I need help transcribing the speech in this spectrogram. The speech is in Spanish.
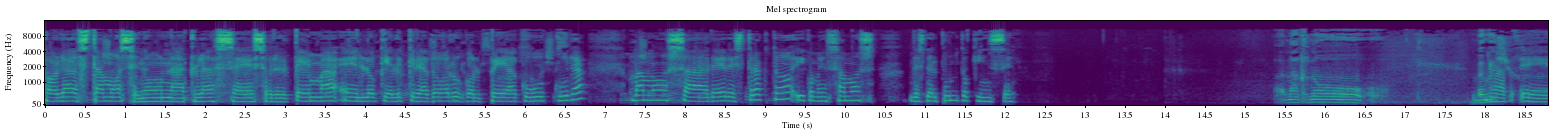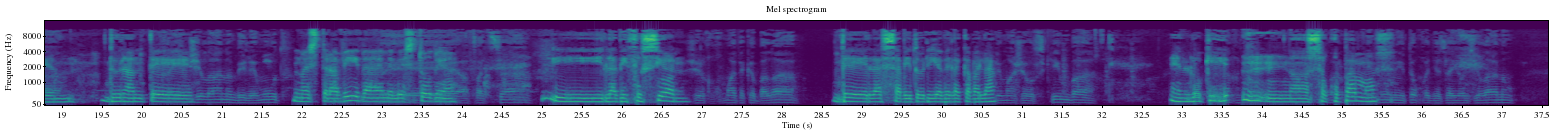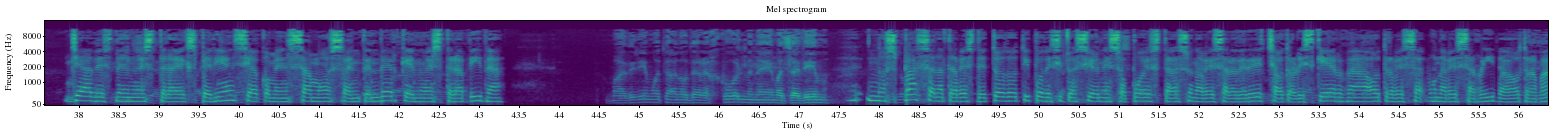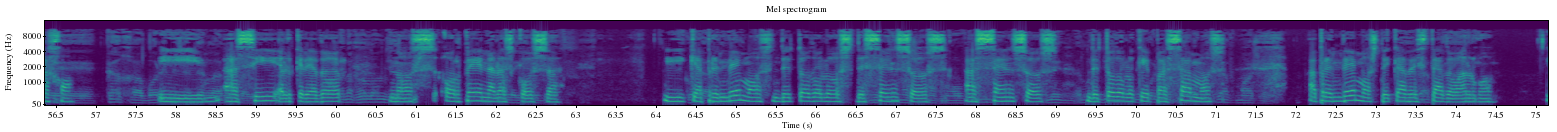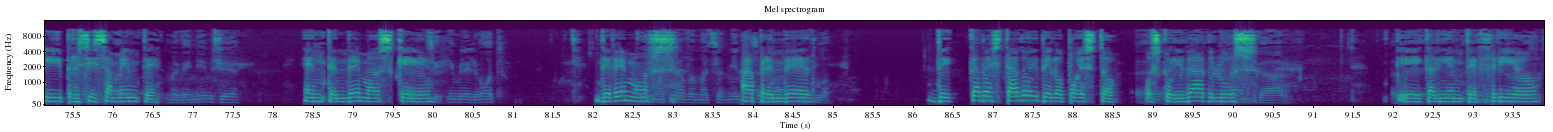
Hola, estamos en una clase sobre el tema en lo que el creador golpea cura. Vamos a leer extracto y comenzamos desde el punto 15. Eh, durante nuestra vida en el estudio y la difusión de la sabiduría de la Kabbalah, en lo que nos ocupamos, ya desde nuestra experiencia comenzamos a entender que nuestra vida nos pasan a través de todo tipo de situaciones opuestas, una vez a la derecha, otra a la izquierda, otra vez una vez arriba, otra abajo. Y así el Creador nos ordena las cosas y que aprendemos de todos los descensos, ascensos, de todo lo que pasamos, aprendemos de cada estado algo y precisamente entendemos que debemos aprender de cada estado y del opuesto, oscuridad, luz, eh, caliente, frío,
